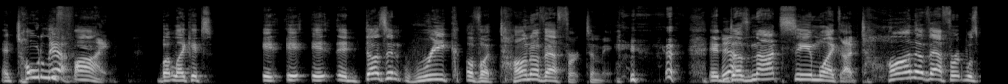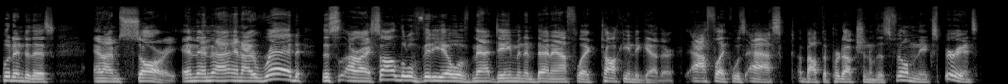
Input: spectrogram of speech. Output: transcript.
and totally Yeah. fine. But like it's it it it, it doesn't reek of a ton of effort to me. it Yeah. does not seem like a ton of effort was put into this, and I'm sorry. And then I, and I read this, or I saw a little video of Matt Damon and Ben Affleck talking together. Affleck was asked about the production of this film and the experience.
